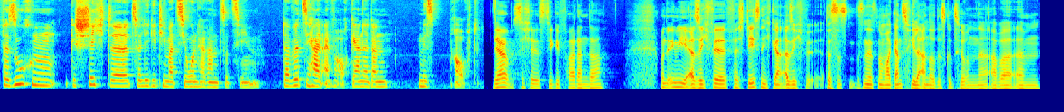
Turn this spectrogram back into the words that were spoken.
versuchen, Geschichte zur Legitimation heranzuziehen. Da wird sie halt einfach auch gerne dann missbraucht. Ja, sicher ist die Gefahr dann da. Und irgendwie, also ich verstehe es nicht ganz, also ich, das, ist, das sind jetzt nochmal ganz viele andere Diskussionen, ne? aber ähm,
